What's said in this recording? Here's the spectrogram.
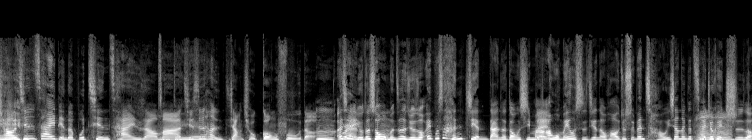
炒青菜一点都不青菜，你知道吗？其实很讲求功夫的。嗯，而且有的时候我们嗯真的觉得说，哎、不是很简单的东西吗？啊，我没有时间的话，我就随便炒一下那个菜嗯就可以吃了。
